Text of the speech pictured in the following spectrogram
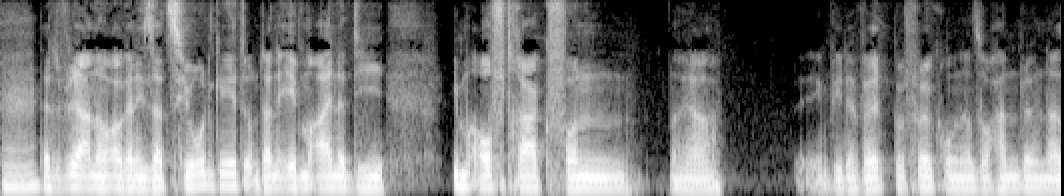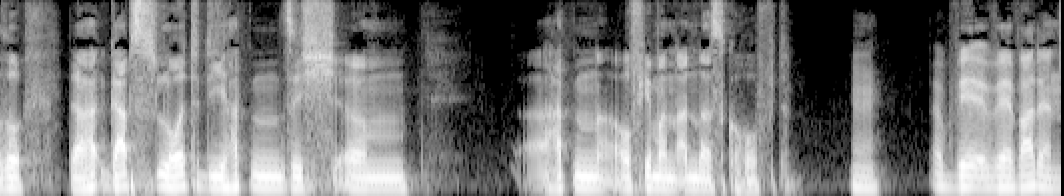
Mhm. dass es wieder an eine Organisation geht und dann eben eine, die im Auftrag von, naja, irgendwie der Weltbevölkerung oder so handeln. Also da gab es Leute, die hatten sich ähm, hatten auf jemanden anders gehofft. Hm. Äh, Wer, wer war denn?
